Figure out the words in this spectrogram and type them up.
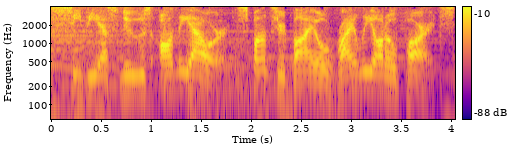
CBS News on the Hour, sponsored by O'Reilly Auto Parts.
